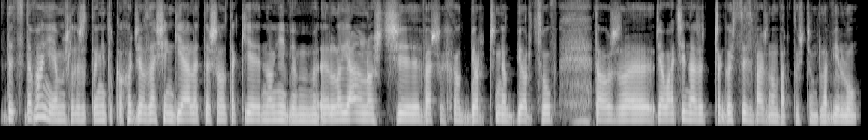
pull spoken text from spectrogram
Zdecydowanie. Ja myślę, że to nie tylko chodzi o zasięgi, ale też o takie, no nie wiem, lojalność waszych odbiorczyń, odbiorców. To, że działacie na rzecz czegoś, co jest ważną wartością dla wielu.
